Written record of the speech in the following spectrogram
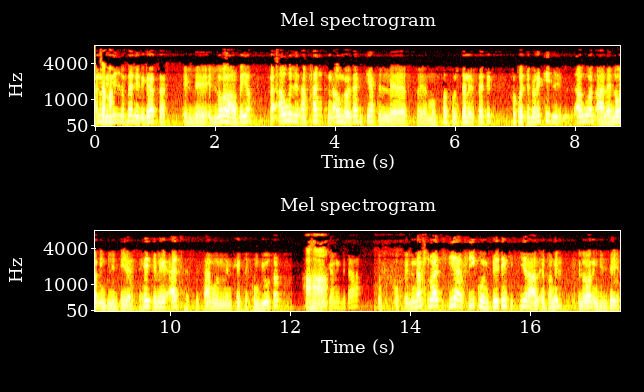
أما تمام. بالنسبة بقى للإجابة بتاعت ال- اللغة العربية فأول الأبحاث من أول ما بدأت فيها في منتصف السنة اللي فاتت فكنت بركز الأول على اللغة الإنجليزية بحيث إن هي أسهل في التعامل من حيث الكمبيوتر أها. بتاعها. وفي نفس الوقت فيها في content كتير على الإنترنت في اللغة الإنجليزية.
